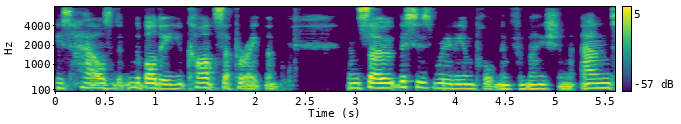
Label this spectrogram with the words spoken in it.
is housed in the body. You can't separate them. And so this is really important information. And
